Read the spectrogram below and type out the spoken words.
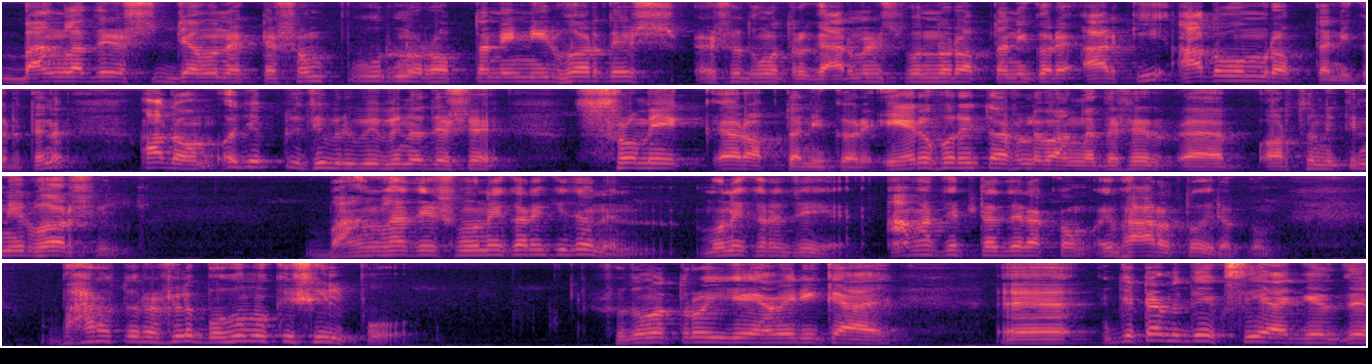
বাংলাদেশ যেমন একটা সম্পূর্ণ রপ্তানি নির্ভর দেশ, শুধুমাত্র গার্মেন্টস পণ্য রপ্তানি করে, আর কি আদম রপ্তানি করে, তাই না? আদম, ওই যে পৃথিবীর বিভিন্ন দেশে শ্রমিক রপ্তানি করে। এর উপরেই তো আসলে বাংলাদেশের অর্থনীতি নির্ভরশীল। বাংলাদেশ মনে করে কি জানেন? মনে করে যে আমাদেরটা যেরকম ওই ভারত ওই রকম ভারতের আসলে বহুমুখী শিল্প। শুধুমাত্র ওই যে আমেরিকায় যেটা আমি দেখছি আগে যে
